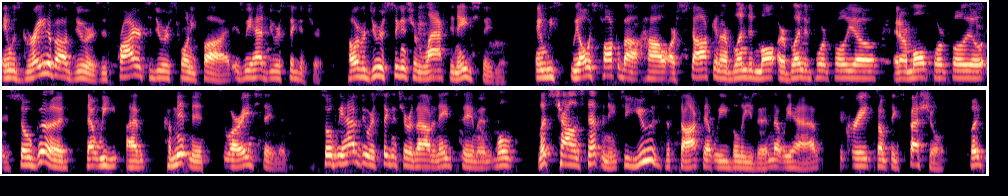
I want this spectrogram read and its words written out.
And what's great about Dewar's is prior to Dewar's 25 is we had Dewar's signature. However, Dewar's signature lacked an age statement. And we, we always talk about how our stock and our blended malt, our blended portfolio and our malt portfolio is so good that we have commitment to our age statements. So if we have Dewar's signature without an age statement, well, let's challenge Stephanie to use the stock that we believe in, that we have, to create something special. But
